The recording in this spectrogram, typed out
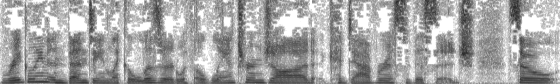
wriggling and bending like a lizard with a lantern-jawed, cadaverous visage. So,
